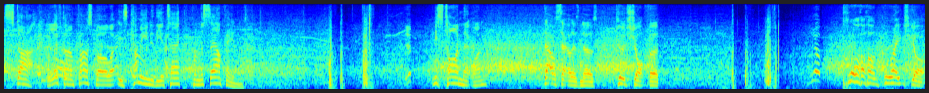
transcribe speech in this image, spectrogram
Stark, the left-arm fast bowler, is coming into the attack from the south end. Mistimed that one. That'll settle his nerves. Good shot first. Yep. Whoa, great shot.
